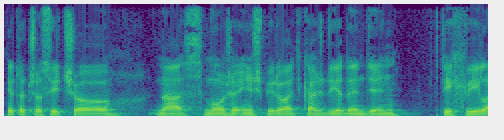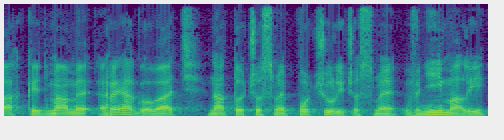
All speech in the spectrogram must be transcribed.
Je to čosi, čo nás môže inšpirovať každý jeden deň v tých chvíľach, keď máme reagovať na to, čo sme počuli, čo sme vnímali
